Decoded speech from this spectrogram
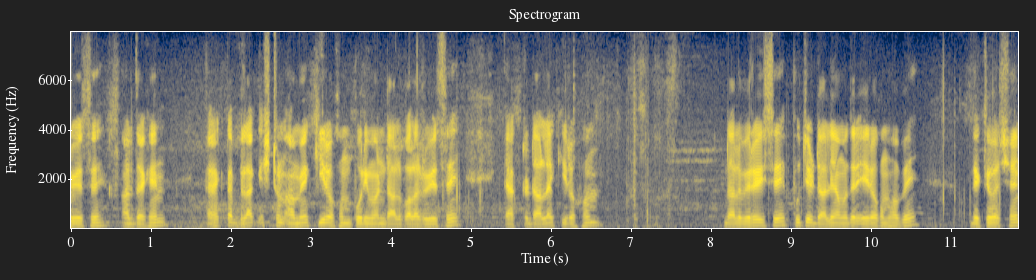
রয়েছে। আর দেখেন এক একটা ব্ল্যাক স্টোন আমে কী রকম পরিমাণ ডালপালা রয়েছে? একটা ডালে কী রকম ডাল বেরোইছে? প্রচুর ডালে আমাদের এরকম হবে। দেখতে পাচ্ছেন?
